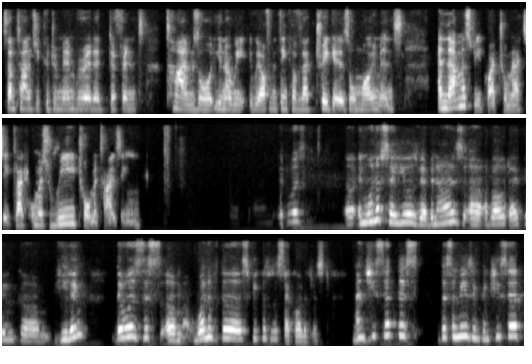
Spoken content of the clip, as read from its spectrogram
sometimes you could remember it at different times, or, you know, we, we often think of like triggers or moments. And that must be quite traumatic, like almost re traumatizing. It was uh, in one of Sahiyo's webinars uh, about, I think, um, healing, there was this um, one of the speakers was a psychologist, mm-hmm. and she said this this amazing thing. She said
